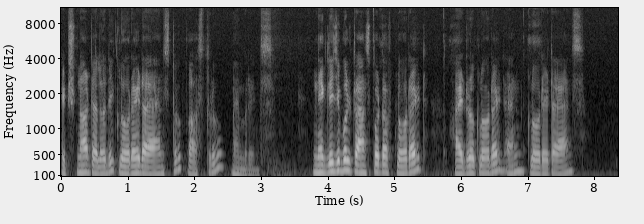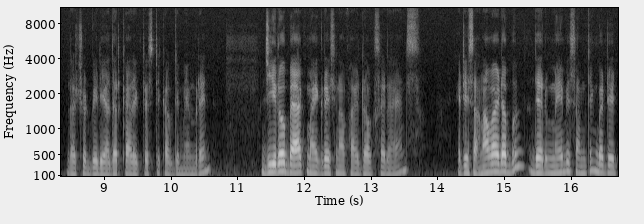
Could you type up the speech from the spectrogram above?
It should not allow the chloride ions to pass through membranes negligible transport of chloride, hypochlorite and chlorate ions that should be the other characteristic of the membrane. Zero back migration of hydroxide ions. It is unavoidable, there may be something, but it,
